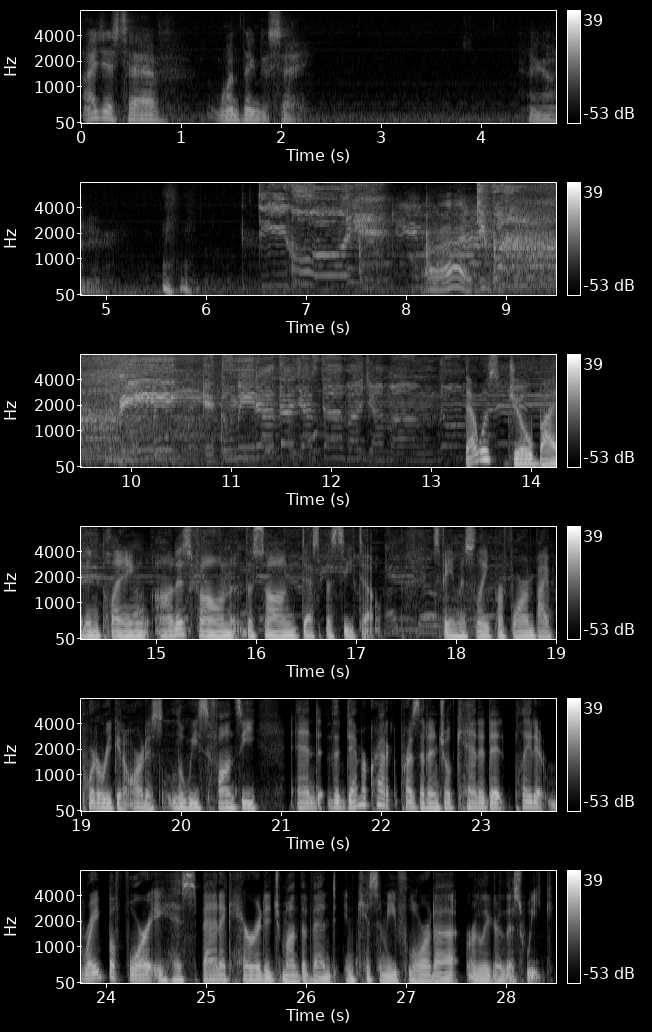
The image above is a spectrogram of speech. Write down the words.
I just have one thing to say. Hang on here. All right. That was Joe Biden playing on his phone the song Despacito. It's famously performed by Puerto Rican artist Luis Fonsi, and the Democratic presidential candidate played it right before a Hispanic Heritage Month event in Kissimmee, Florida earlier this week.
